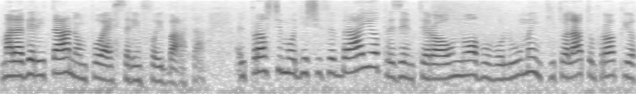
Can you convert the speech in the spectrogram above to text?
ma la verità non può essere infoibata. Il prossimo 10 febbraio presenterò un nuovo volume intitolato proprio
